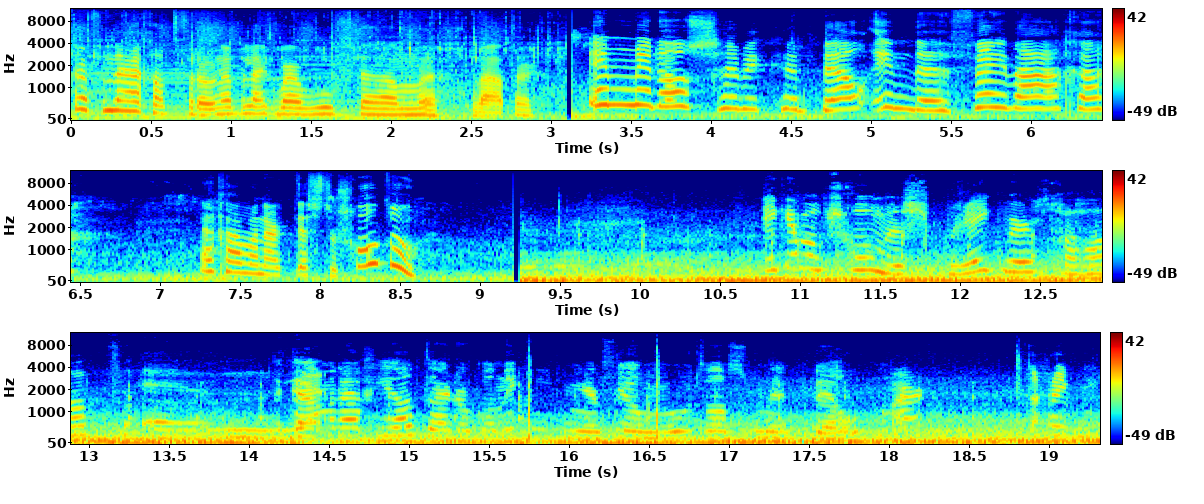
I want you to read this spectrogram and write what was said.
Maar vandaag had Verona blijkbaar behoefte aan uh, water. Inmiddels heb ik Bel in de veewagen en gaan we naar Tester school toe. Ik heb op school mijn spreekbeurt gehad en... De camera gehad, daardoor kon ik niet meer filmen hoe het was met Bel, maar dat geeft niet.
